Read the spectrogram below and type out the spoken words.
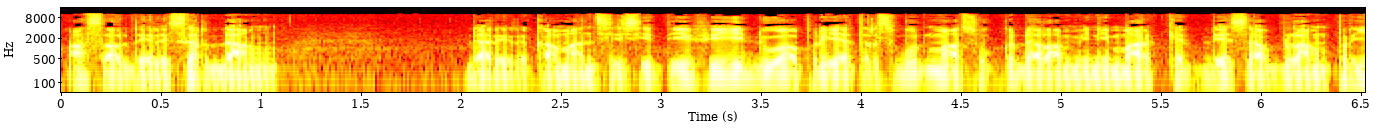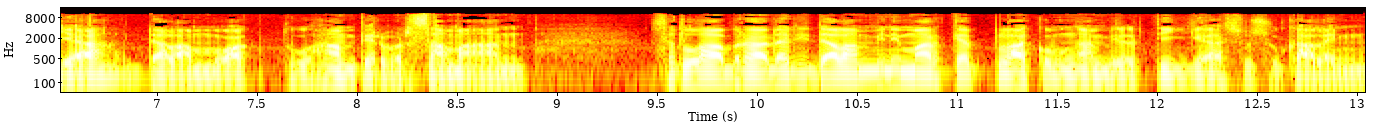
asal Deli Serdang. Dari rekaman CCTV, dua pria tersebut masuk ke dalam minimarket Desa Belang Pria dalam waktu hampir bersamaan. Setelah berada di dalam minimarket, pelaku mengambil tiga susu kaleng.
